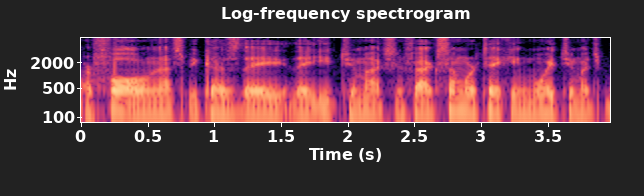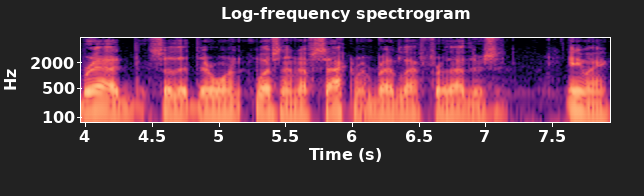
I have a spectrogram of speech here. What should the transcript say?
are full, and that's because they, they eat too much. In fact, some were taking way too much bread so that there wasn't enough sacrament bread left for the others. Anyway,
